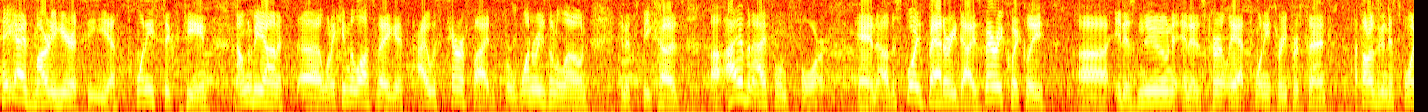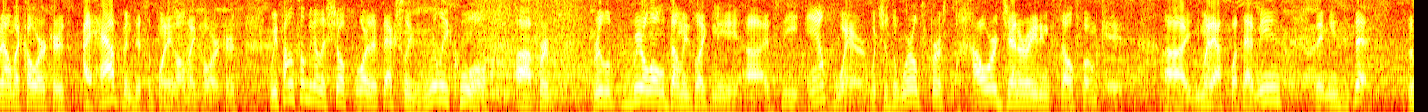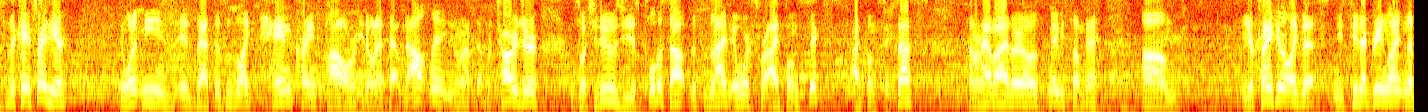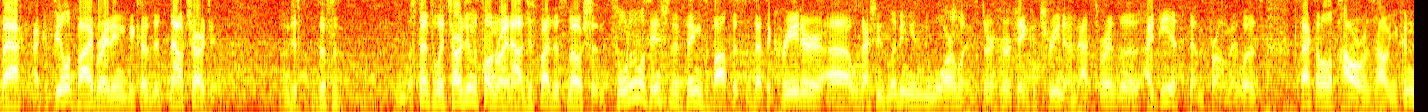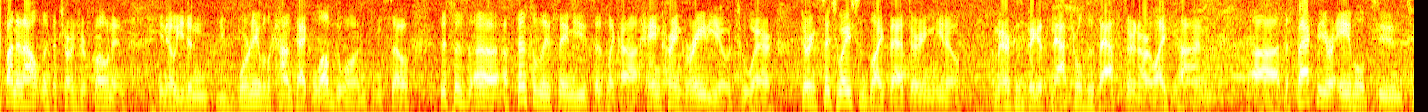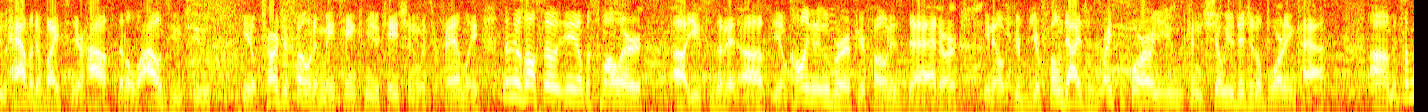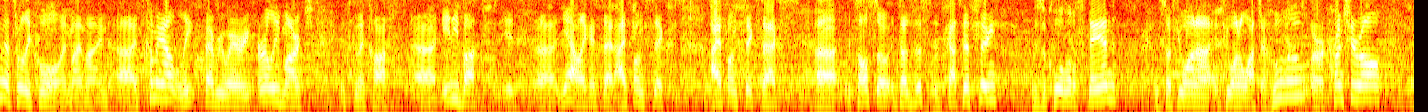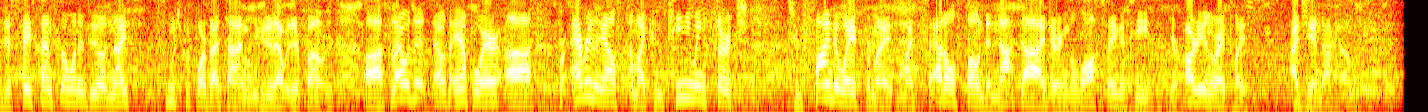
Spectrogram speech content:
Hey guys, Marty here at CES 2016. Now I'm gonna be honest, uh, when I came to Las Vegas, I was terrified for one reason alone, and it's because uh, I have an iPhone 4, and uh, this boy's battery dies very quickly. Uh, it is noon and it is currently at 23%. I thought I was to disappoint all my coworkers. I have been disappointing all my coworkers. We found something on the show floor that's actually really cool uh, for real, real old dummies like me. Uh, it's the Ampware, which is the world's first power generating cell phone case. Uh, you might ask what that means, and it means this. So this is the case right here. And what it means is that this is like hand cranked power. You don't have to have an outlet, you don't have to have a charger. And so what you do is you just pull this out. This is an, it works for iPhone 6, iPhone 6S. I don't have either of those, maybe someday. Um, you're cranking it like this. You see that green light in the back. I can feel it vibrating because it's now charging. I'm just, this is ostensibly charging the phone right now just by this motion. So one of the most interesting things about this is that the creator uh, was actually living in New Orleans during Hurricane Katrina, and that's where the idea stemmed from. It was the fact that all the power was out. You couldn't find an outlet to charge your phone in. You know, you didn't, you weren't able to contact loved ones, and so this is uh, ostensibly the same use as like a hand crank radio, to where during situations like that, during you know America's biggest natural disaster in our lifetimes, uh, the fact that you're able to to have a device in your house that allows you to you know charge your phone and maintain communication with your family. And then there's also you know the smaller uh, uses of it of you know calling an Uber if your phone is dead or you know your, your phone dies right before you can show your digital boarding pass. Um, it's something that's really cool in my mind. Uh, it's coming out late February, early March. It's going to cost uh, 80 bucks. It's uh, yeah, like I said, iPhone 6, iPhone 6S. Uh, it's also it does this. It's got this thing. There's a cool little stand. And so if you wanna if you wanna watch a Hulu or a Crunchyroll or just FaceTime someone and do a nice smooch before bedtime, you can do that with your phone. Uh, so that was it. That was Ampware. Uh, for everything else on my continuing search to find a way for my, my saddle phone to not die during the Las Vegas heat, you're already in the right place. IGN.com.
